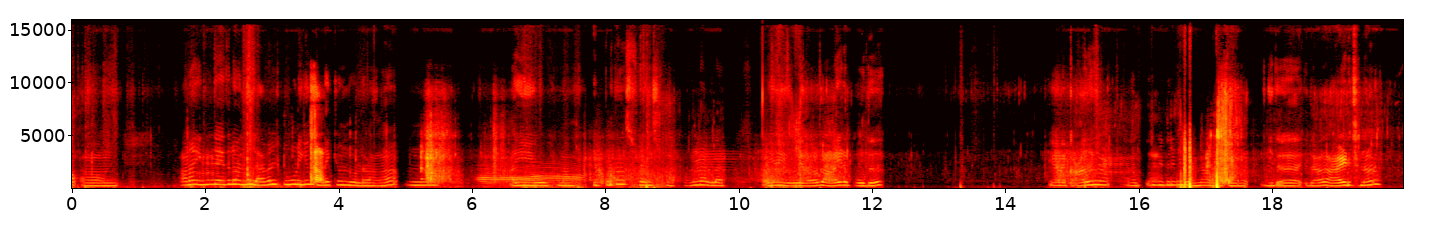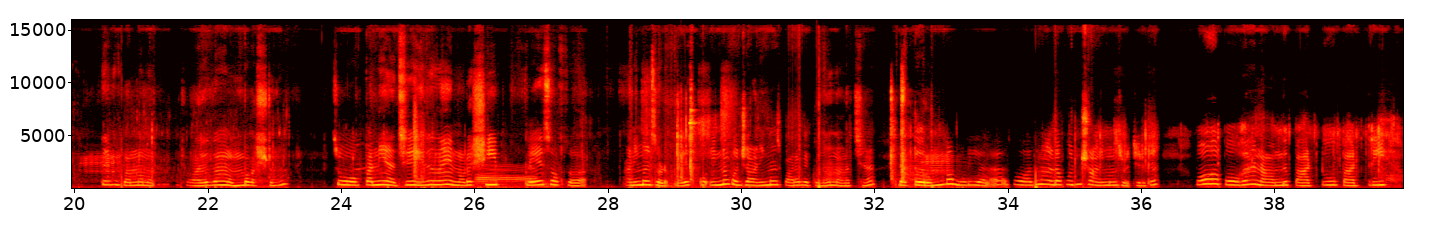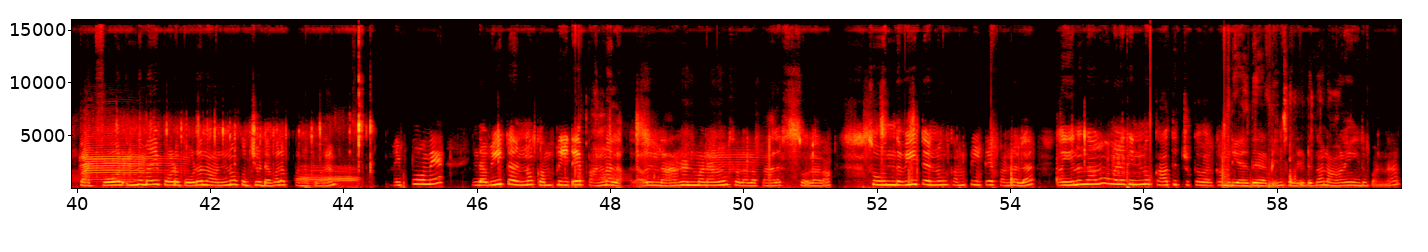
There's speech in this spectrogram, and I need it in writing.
ஆனால் இந்த இதில் வந்து லெவல் டூலேயும் கிடைக்கும்னு சொல்கிறாங்க ஐயோ நான் இப்படி தான் ஃப்ரெண்ட்ஸ் ஐயோ ஏதாவது ஆயிட எனக்கு அதுதான் திருப்பி திருப்பி பண்ண ஆரம்பிச்சாங்க இதை ஏதாவது ஆயிடுச்சுன்னா திருப்பி பண்ணணும். ஸோ அதுதான் ரொம்ப கஷ்டம். ஸோ பண்ணியாச்சு. இதுதான் என்னோடய ஷீப் பிளேஸ் ஆஃப் அனிமல்ஸோட பிளேஸ் இன்னும் கொஞ்சம் அனிமல்ஸ் பற வைக்கணும்னு நினச்சேன். பட் ரொம்ப முடியலை. ஸோ அதனால தான் கொஞ்சம் அனிமல்ஸ் வச்சுருக்கேன். போக போக நான் வந்து part two part three part four இந்த மாதிரி போட போட நான் இன்னும் கொஞ்சம் டெவலப் பண்ண போகிறேன் இப்போவுமே இந்த வீட்டை இன்னும் கம்ப்ளீட்டே பண்ணலை. அதாவது இந்த அரண்மனைன்னு சொல்லலாம் பேலஸ் சொல்லலாம். ஸோ இந்த வீட்டை இன்னும் கம்ப்ளீட்டே பண்ணலை. இருந்தாலும் உங்களுக்கு இன்னும் காத்துட்ருக்க வைக்க முடியாது அப்படின்னு சொல்லிட்டு தான் நானே இது பண்ணேன்.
